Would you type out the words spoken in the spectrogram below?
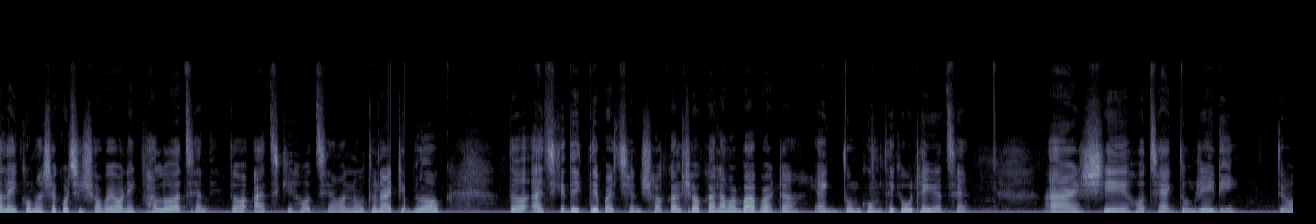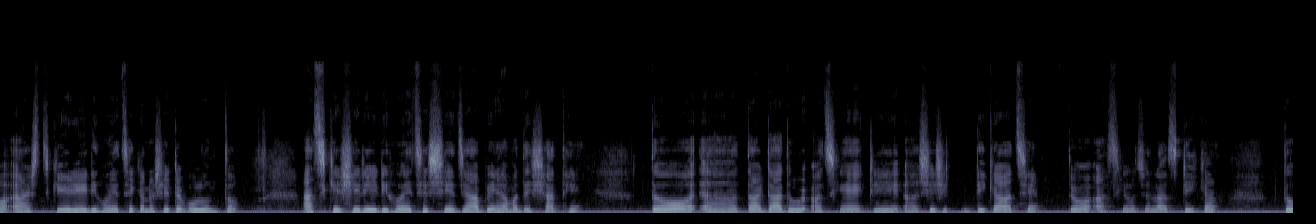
আলাইকুম। আশা করছি সবাই অনেক ভালো আছেন। তো আজকে হচ্ছে আমার নতুন আইটি ব্লগ তো আজকে দেখতে পাচ্ছেন সকাল সকাল আমার বাবাটা একদম ঘুম থেকে উঠে গেছে আর সে হচ্ছে একদম রেডি তো আজকে রেডি হয়েছে কেন সেটা বলুন তো? আজকে সে রেডি হয়েছে, সে যাবে আমাদের সাথে। তো তার দাদুর আজকে একটি শেষের টিকা আছে। তো আজকে হচ্ছে লাস্ট টিকা তো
